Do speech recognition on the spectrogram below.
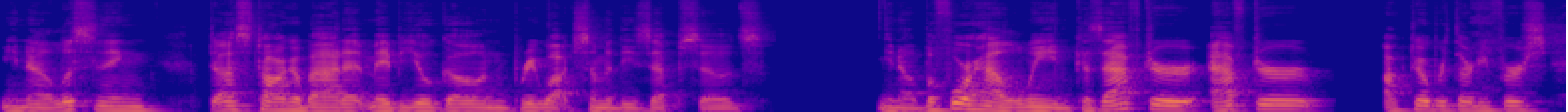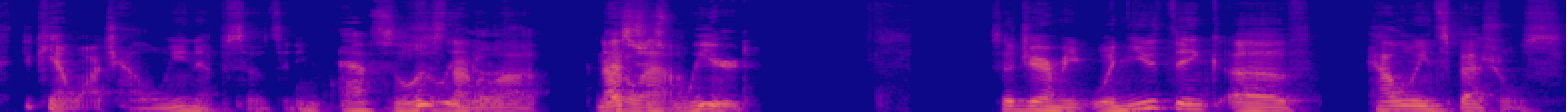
you know, listening to us talk about it. Maybe you'll go and rewatch some of these episodes, you know, before Halloween, because after after October thirty first, you can't watch Halloween episodes anymore. It's just Absolutely not not. lot. Not That's allowed. just weird. So Jeremy, when you think of Halloween specials,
